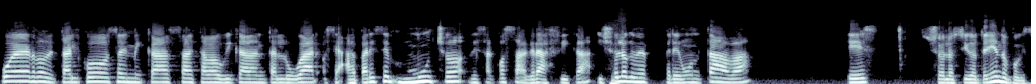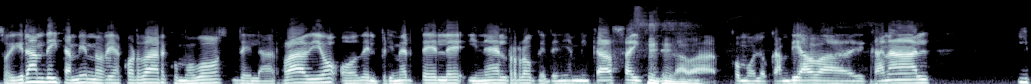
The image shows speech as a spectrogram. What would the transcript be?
acuerdo de tal cosa en mi casa, estaba ubicada en tal lugar, o sea, aparece mucho de esa cosa gráfica y yo lo que me preguntaba es, yo lo sigo teniendo porque soy grande y también me voy a acordar como vos de la radio o del primer tele Inelro que tenía en mi casa y que le daba, como lo cambiaba de canal. Y,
